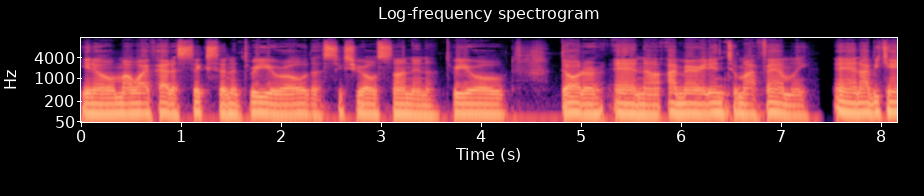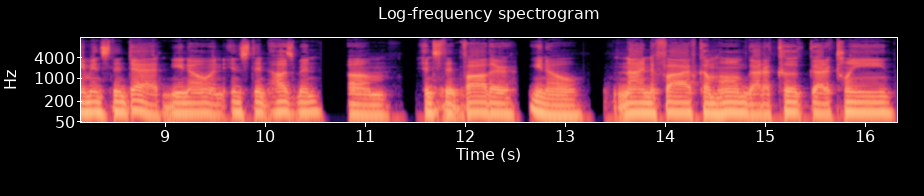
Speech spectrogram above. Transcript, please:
You know, my wife had a six and a three year old, a six year old son and a three year old daughter, and uh, I married into my family. And I became instant dad, you know, an instant husband, um, instant father, you know, nine to five, come home, gotta cook, gotta clean,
